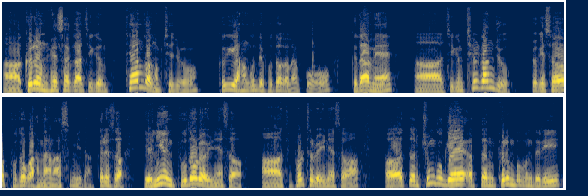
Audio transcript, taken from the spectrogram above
어, 그런 회사가 지금 태양광 업체죠. 거기가 한 군데 부도가 났고 그 다음에 어, 지금 철강주 쪽에서 부도가 하나 났습니다. 그래서 연이은 부도로 인해서 어, 디폴트로 인해서 어, 떤 중국의 어떤 그런 부분들이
